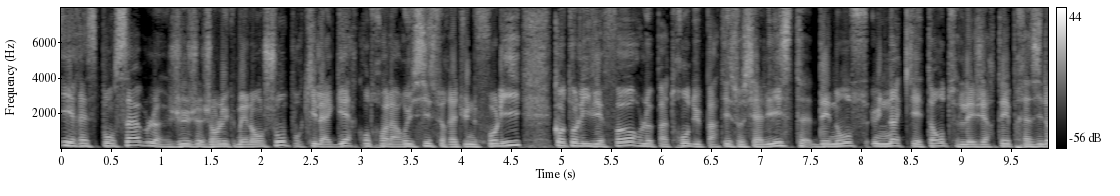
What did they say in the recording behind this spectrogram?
Irresponsable, juge Jean-Luc Mélenchon, pour qui la guerre contre la Russie serait une folie. Quand Olivier Faure, le patron du Parti socialiste, dénonce une inquiétante légèreté présidentielle.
